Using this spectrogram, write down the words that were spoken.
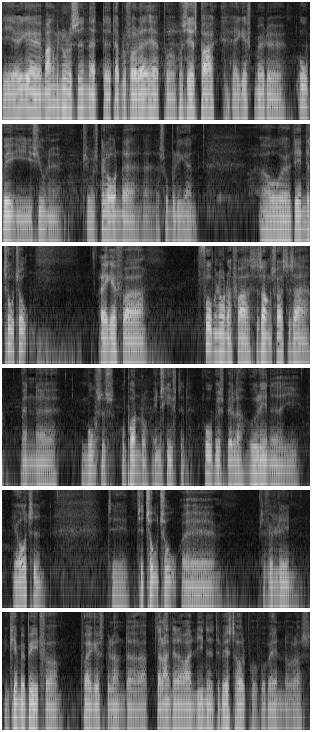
Det er jo ikke øh, mange minutter siden, at øh, der blev flot af her på, på Sears Park. AGF mødte OB i syvende, syvende spillerunde af, af Superligaen. Og øh, det endte 2-2. AGF var få minutter fra sæsonens første sejr, men øh, Moses Opondo indskiftet. OB-spiller udlignet i, i overtiden til, til 2-2. Øh, selvfølgelig en, en kæmpe bed for, for AGF-spilleren, der, der langt hen ad vejen lignede det bedste hold på, på banen, og også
